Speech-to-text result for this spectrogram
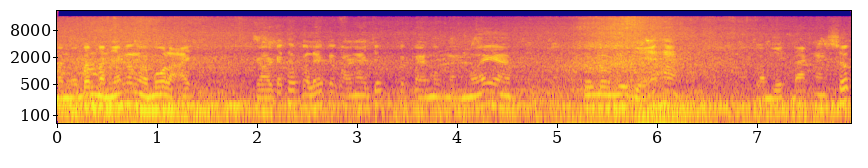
Mình bên mình vẫn có người mua lại. Rồi kết thúc clip, các bạn ơi, chúc các bạn một ngày mới ờ, luôn luôn vui vẻ ha. Làm việc đạt năng suất.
